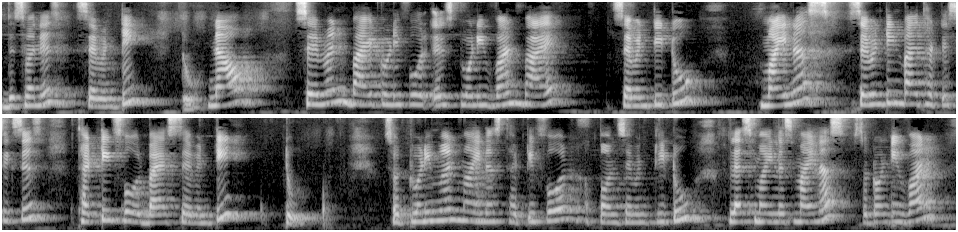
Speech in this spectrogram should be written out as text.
This one is 72. Now 7 by 24 is 21 by 72 minus 17 by 36 is 34 by 72. So 21 minus 34 upon 72 plus minus minus. So 21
